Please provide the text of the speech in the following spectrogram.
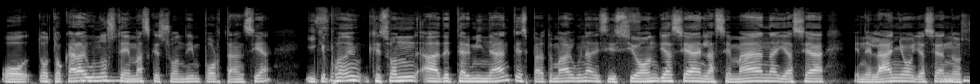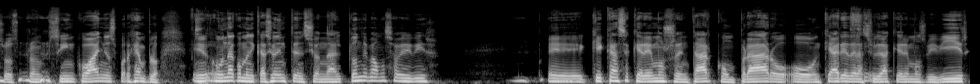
o, tocar algunos temas que son de importancia y que, pueden, que son ah, determinantes para tomar alguna decisión, ya sea en la semana, ya sea en el año, ya sea en nuestros cinco años, por ejemplo. Eh, una comunicación intencional. ¿Dónde vamos a vivir? Eh, qué casa queremos rentar, comprar o, en qué área de la ciudad queremos vivir.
